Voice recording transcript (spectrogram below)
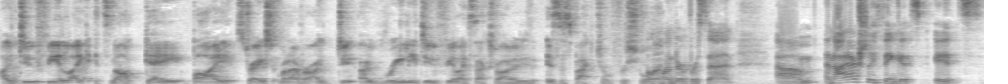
I do feel like it's not gay, bi, straight, whatever. I do. I really do feel like sexuality is a spectrum for sure. hundred percent. Um, and I actually think it's it's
